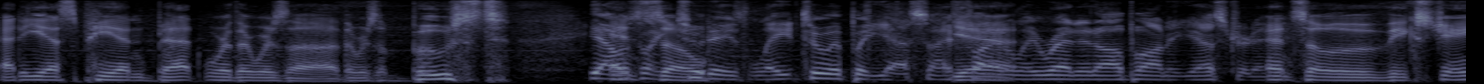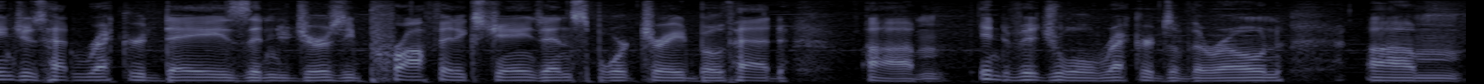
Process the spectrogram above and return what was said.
at ESPN Bet where there was a there was a boost. Yeah, I And was like so- two days late to it, but yes, I Yeah. finally read it up on it yesterday. And so the exchanges had record days in New Jersey. Prophet Exchange and Sporttrade both had um, individual records of their own, um,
